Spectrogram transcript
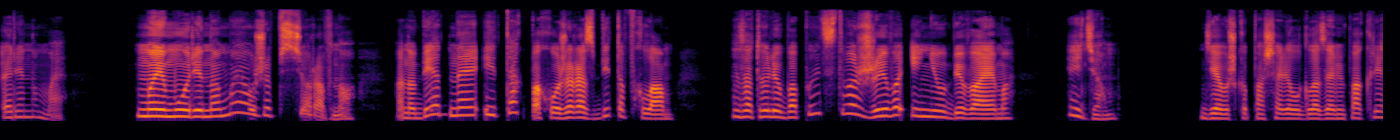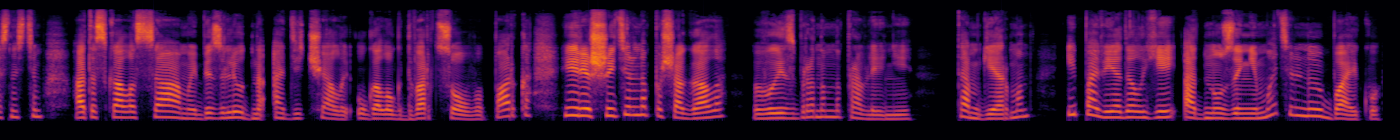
реноме. Моему реноме уже все равно. Оно бедное и так, похоже, разбито в хлам. Зато любопытство живо и неубиваемо. Идем. Девушка пошарила глазами по окрестностям, отыскала самый безлюдно одичалый уголок дворцового парка и решительно пошагала в избранном направлении. Там Герман и поведал ей одну занимательную байку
